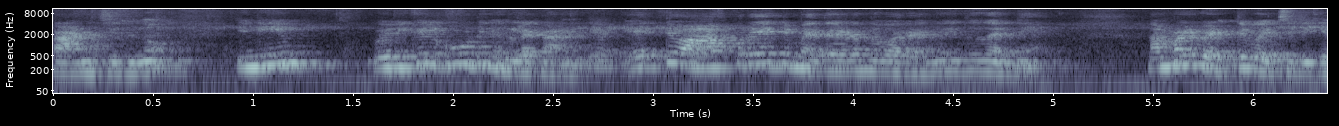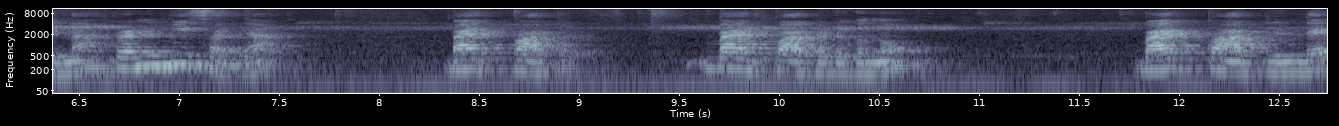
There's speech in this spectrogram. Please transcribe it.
കാണിച്ചിരുന്നു. ഇനിയും ഒരിക്കൽ കൂടി നിങ്ങളെ കാണിക്കാം. ഏറ്റവും ആക്യുറേറ്റ് മെത്തേഡ് എന്ന് പറയുന്നത് ഇത് തന്നെയാണ്. നമ്മൾ വെട്ടി വെച്ചിരിക്കുന്ന ഫ്രണ്ട് പീസ് അല്ല ബാക്ക് പാർട്ട് ബാക്ക് പാർട്ട് എടുക്കുന്നു. ബാക്ക് പാർട്ടിന്റെ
